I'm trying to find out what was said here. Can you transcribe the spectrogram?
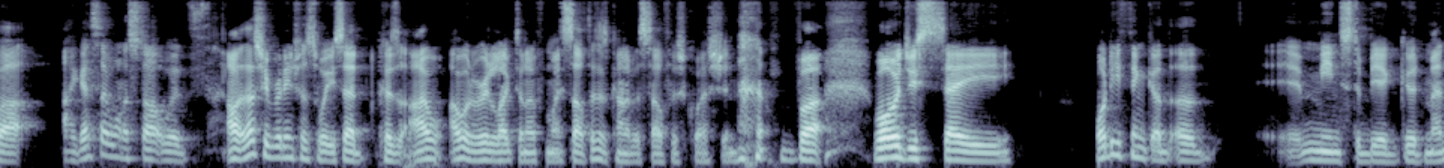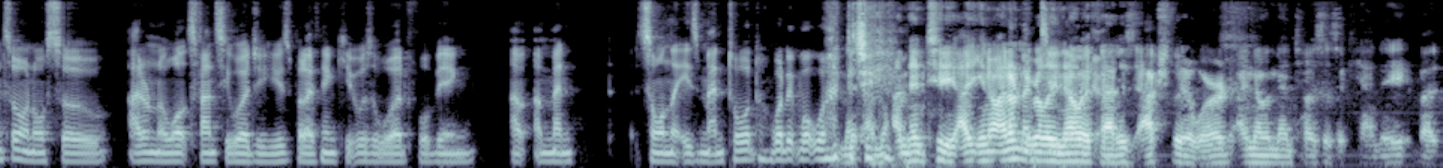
but I guess I want to start with. Oh, it's actually really interesting what you said because I I would really like to know for myself. This is kind of a selfish question, but what would you say? What do you think a, a, it means to be a good mentor? And also, I don't know what's fancy word you use, but I think it was a word for being a, a someone that is mentored. What what word did you? I mentee. I, you know, I don't Mentee, really know if go. that is actually a word. I know Mentos is a candy, but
